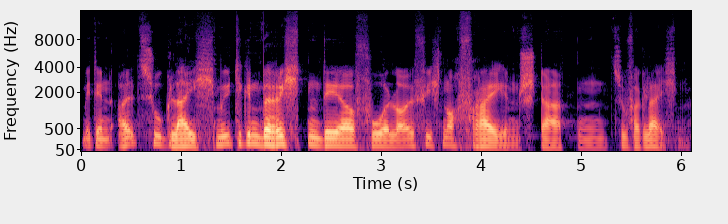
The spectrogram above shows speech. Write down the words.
mit den allzu gleichmütigen Berichten der vorläufig noch freien Staaten zu vergleichen.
